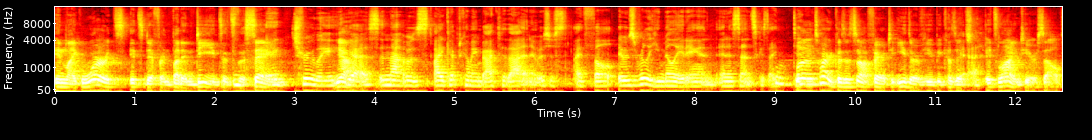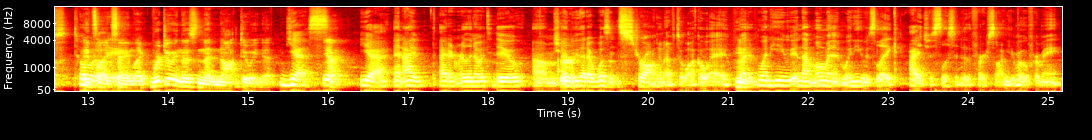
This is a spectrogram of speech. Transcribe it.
in like words, it's different, but in deeds, it's the same. It- truly, Yeah. yes, and that was I kept coming back to that, and it was just I felt it was really humiliating in, in a sense because I didn't. it's hard because it's not fair to either of you because it's Yeah. it's lying to yourselves. totally. It's like saying like we're doing this and then not doing it. yes, Yeah. yeah, and I I didn't really know what to do. Um, Sure. Hmm. I knew that I wasn't strong enough to walk away, but when he in that moment when he was like, I just listened to the first song you wrote for me,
